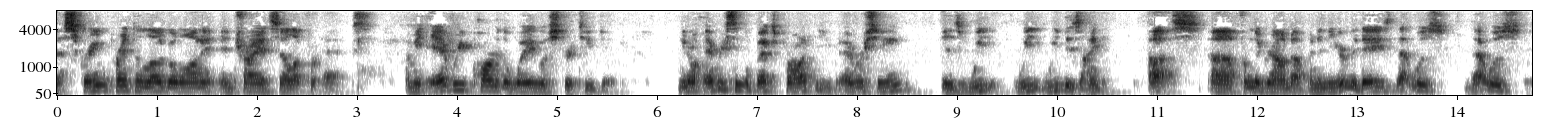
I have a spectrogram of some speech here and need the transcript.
a screen print a logo on it, and try and sell it for X. I mean, every part of the way was strategic. You know, every single Bex product that you've ever seen is we we we designed it, us, uh, from the ground up. And in the early days, that was that was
